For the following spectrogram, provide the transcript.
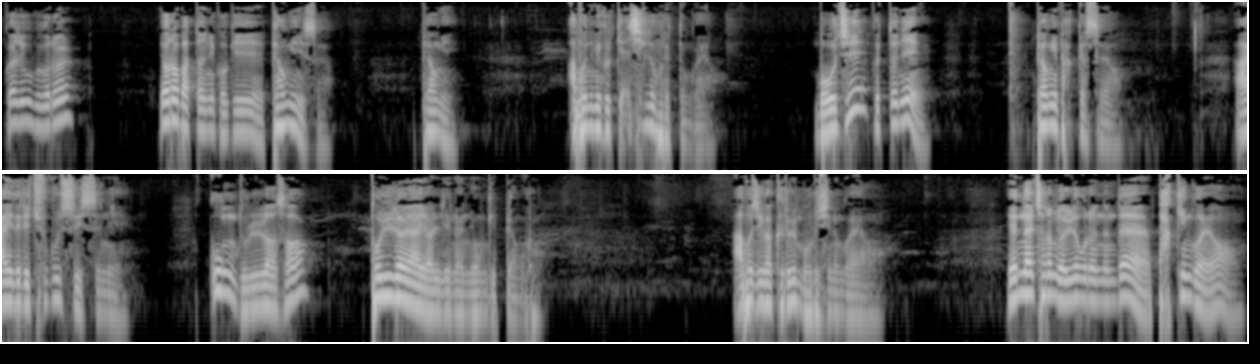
그래가지고 그거를 열어봤더니 거기 병이 있어요. 병이. 아버님이 그걸 깨시려고 그랬던 거예요. 뭐지? 그랬더니 병이 바뀌었어요. 아이들이 죽을 수 있으니 꾹 눌러서 돌려야 열리는 용기병으로. 아버지가 그를 모르시는 거예요. 옛날처럼 열려고 그랬는데 바뀐 거예요.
